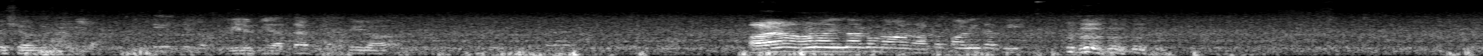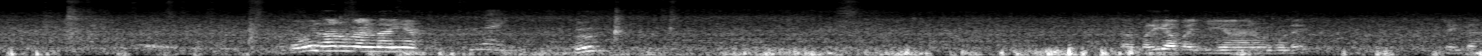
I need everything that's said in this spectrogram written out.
ਅੱਛਾ। ਵੀਰ ਪੀਲਾ ਤਾਂ ਪੀਲਾ ਆਇਆ ਹੁਣ ਇੰਨਾ ਕੁ ਮਾਣ ਰੱਖ ਪਾਣੀ ਦਾ ਪੀ। ਤੂੰ ਵੀ ਸਾਨੂੰ ਮਿਲਣ ਆਈ ਆ? ਹੂੰ? ਤਾਂ ਵਧੀਆ ਬਾਈ ਜੀ ਆਇਆਂ ਨੂੰ ਤੁਹਾਡੇ। ਠੀਕ ਹੈ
